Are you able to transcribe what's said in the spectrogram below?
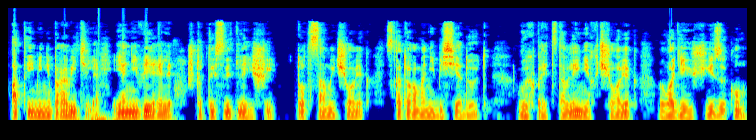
от имени правителя, и они верили, что ты светлейший, тот самый человек, с которым они беседуют. В их представлениях человек, владеющий языком,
